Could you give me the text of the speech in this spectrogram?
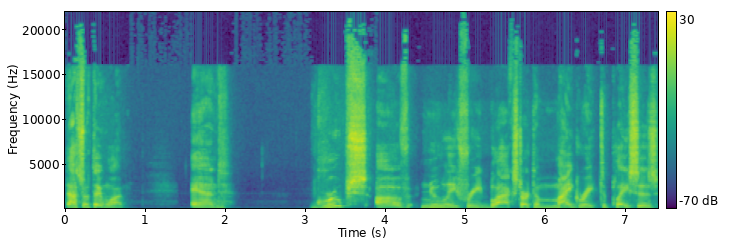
That's what they want. And groups of newly freed blacks start to migrate to places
